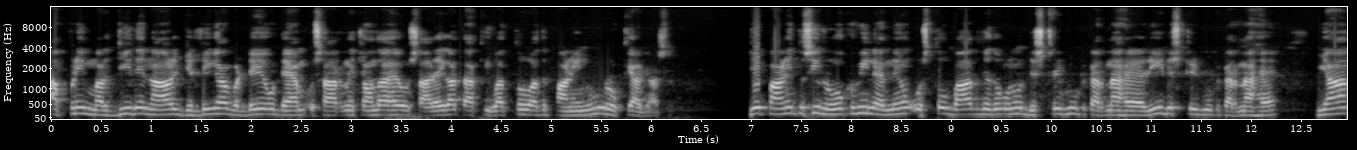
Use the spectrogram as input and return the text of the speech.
ਆਪਣੀ ਮਰਜ਼ੀ ਦੇ ਨਾਲ ਜਿੱਡੀਆਂ ਵੱਡੇ ਉਹ ਡੈਮ ਉਸਾਰਨੇ ਚਾਹੁੰਦਾ ਹੈ, ਉਸਾਰੇਗਾ ਤਾਂ ਕਿ ਵੱਧ ਤੋਂ ਵੱਧ ਪਾਣੀ ਨੂੰ ਰੋਕਿਆ ਜਾ ਸਕੇ। ਜੇ ਪਾਣੀ ਤੁਸੀਂ ਰੋਕ ਵੀ ਲੈਂਦੇ ਹੋ, ਉਸ ਤੋਂ ਬਾਅਦ ਜਦੋਂ ਉਹਨੂੰ ਡਿਸਟ੍ਰੀਬਿਊਟ ਕਰਨਾ ਹੈ ਰੀਡਿਸਟ੍ਰੀਬਿਊਟ ਕਰਨਾ ਹੈ ਜਾਂ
